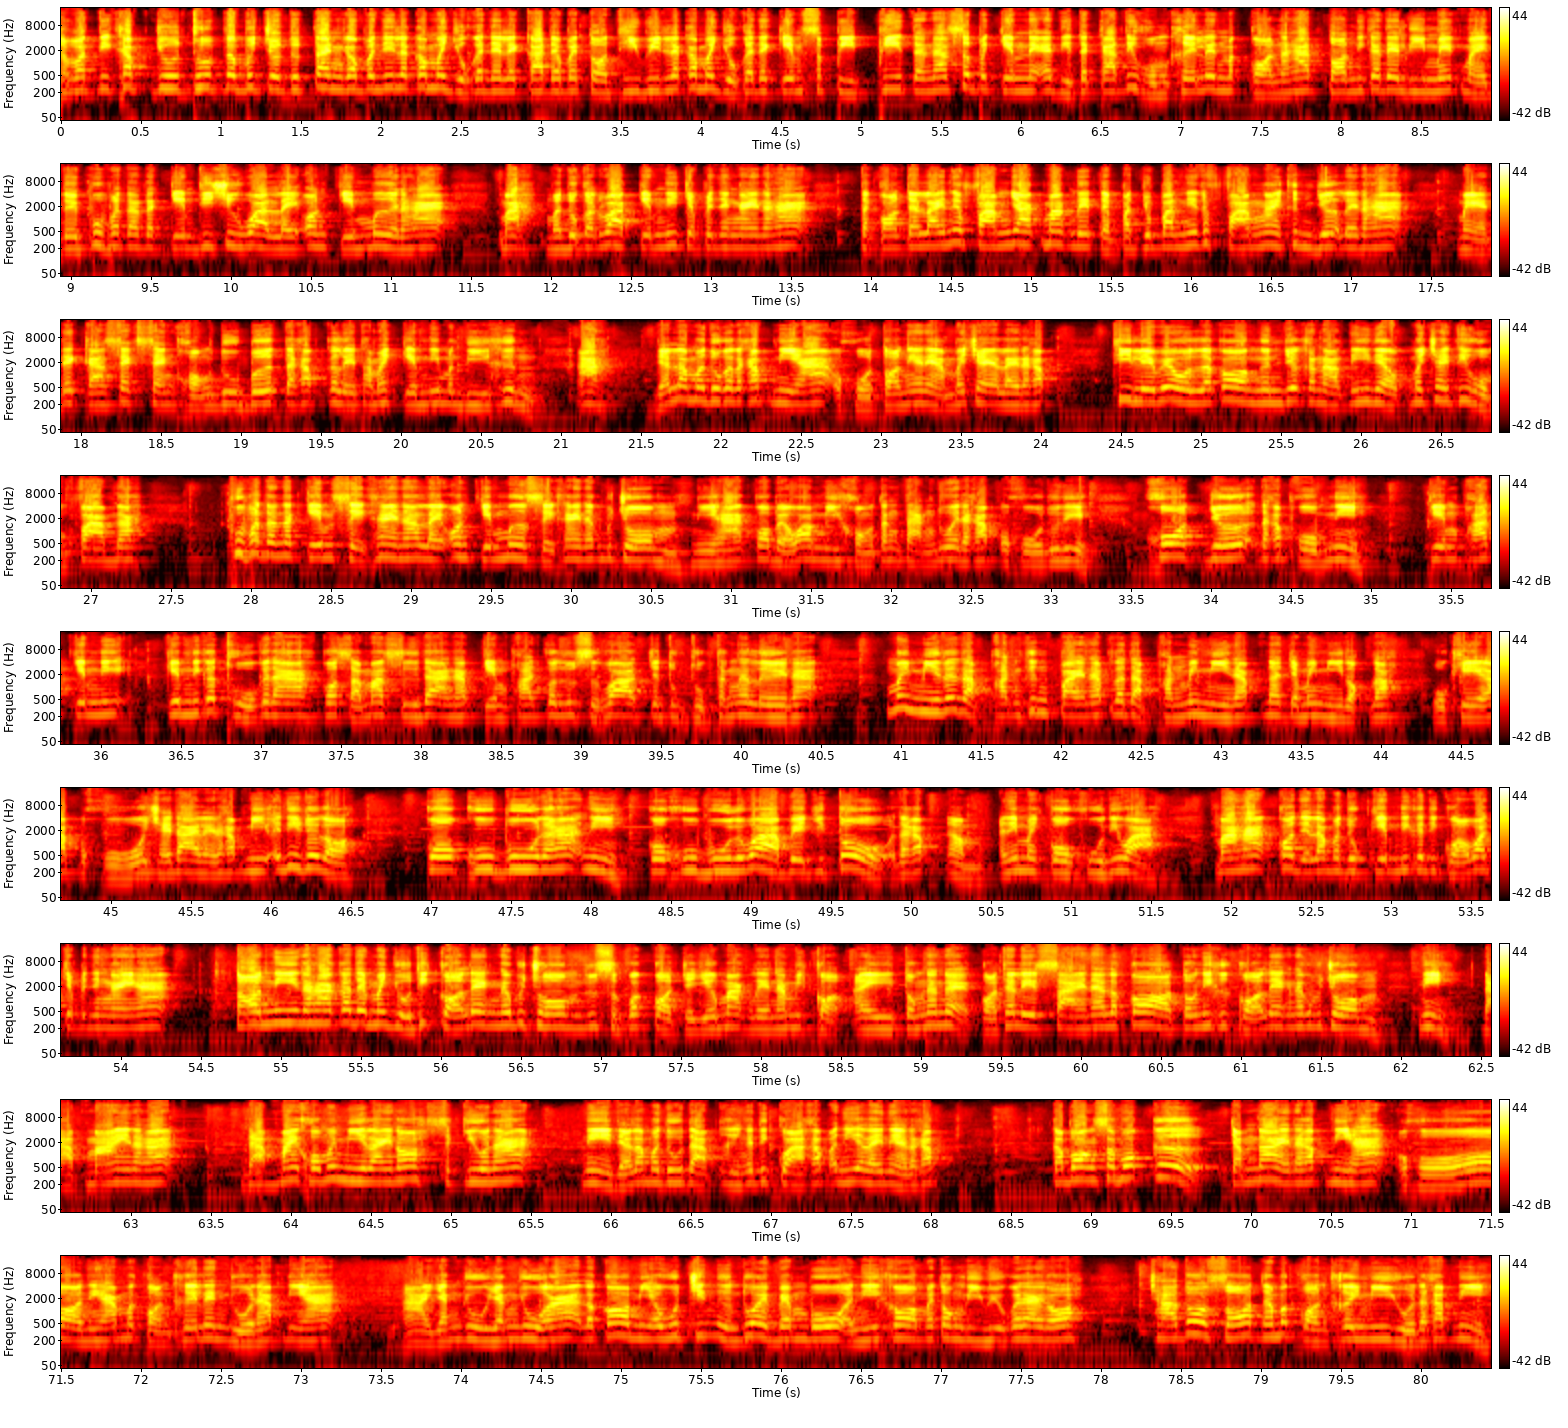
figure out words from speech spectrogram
สวัสดีครับ YouTube ท่านผู้ชมทุกท่านครับวันนี้เราก็มาอยู่กันในรายการเดวไปต่อทีวีแล้วก็มาอยู่กันในเกมสปีดพีแต่นะซึ่งเป็นเกมในอดีตการที่ผมเคยเล่นมาก่อนนะฮะ ตอนนี้ก็ได้รีเมคใหม่โดยผู้พัฒนาเกมที่ชื่อว่า Lion Gamer นะฮะ มามาดูกันว่าเกมนี้จะเป็นยังไงนะฮะ แต่ก่อนแต่ไรเนี่ยฟาร์มยากมากเลยแต่ปัจจุบันนี้ฟาร์มง่ายขึ้นเยอะเลยนะฮะแหมได้การแทรกแซงของดูเบิร์ดนะครับก็เลยทำให้เกมนี้มันดีขึ้นอะเดี๋ยวเรามาดูกันนะครับนี่ฮะโอ้โหตอนนี้เนี่ยไม่ใช่อะไรนะครับที่เลเวลแล้วก็เงินเยอะขนาดนี้เนี่ยไม่ใช่ที่ผมฟาร์มนะ ผู้พัฒนาเกมเสกให้นะไลออนเกมเมอร์เสกให้นะคุณผู้ชมนี่ฮะก็แบบว่ามีของต่างๆด้วยนะครับโอ้โหดูดิโคตรเยอะนะครับผมนี่เกมพัทเกมนี้เกมนี้ก็ถูกกันนะก็สามารถซื้อได้นะครับเกมพัทก็รู้สึกว่าจะถูกๆทั้งนั้นเลยนะไม่มีระดับพันขึ้นไปนะครับระดับพันไม่มีนะครับน่าจะไม่มีหรอกนะโอเคครับโอ้โหใช้ได้เลยนะครับมีไอ้นี่ด้วยเหรอโกคูบูนะฮะนี่โกคูบูหรือว่าเบจิโต้นะครับอ่าอันนี้มันโกคูนี่หว่า มาฮะก็เดี๋ยวเรามาดูเกมนี้กันดีกว่าว่าจะเป็นยังไงฮะตอนนี้นะฮะก็ได้มาอยู่ที่เกาะแรกนะผู้ชม รู้สึกว่าเกาะจะเยอะมากเลยนะมีเกาะไอ้ตรงนั้นด้วยเกาะทะเลทรายนะแล้วก็ตรงนี้คือเกาะแรกนะคุณผู้ชม นี่ดาบไม้นะฮะดาบไม้คงไม่มีอะไรเนาะสกิลนะนี่เดี๋ยวเรามาดูดาบอื่นกันดีกว่าครับ อันนี้อะไรเนี่ยนะครับกระบองสโมกเกอร์จำได้นะครับนี่ฮะโอ้โหนี่ฮะเมื่อก่อนเคยเล่นอยู่นะครับนี่ฮะอ่ายังอยู่ยังอยู่ฮะแล้วก็มีอาวุธชิ้นอื่นด้วยแบมโบอันนี้ก็ไม่ต้องรีวิวก็ได้เนาะชาโดซอสนะเมื่อก่อนเคยมีอยู่นะครับนี่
